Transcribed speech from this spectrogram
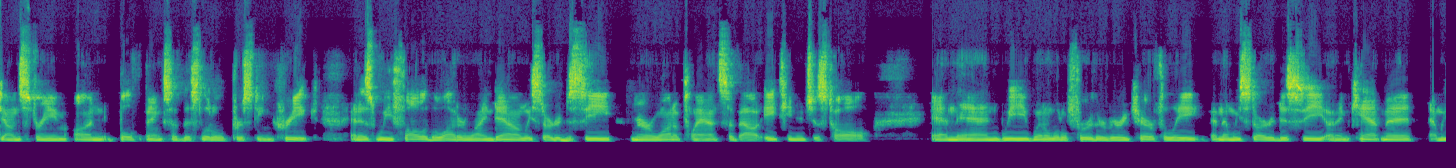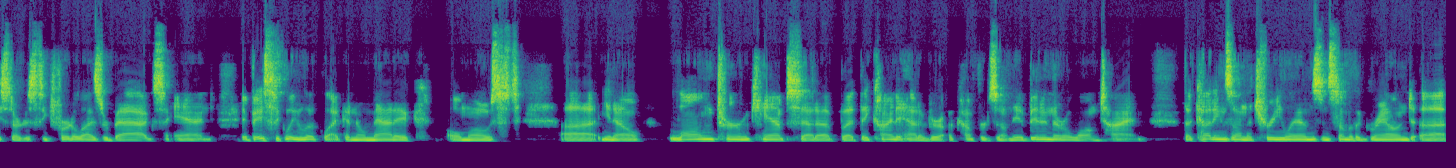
downstream on both banks of this little pristine creek and as we followed the water line down we started to see marijuana plants about 18 inches tall and then we went a little further very carefully. And then we started to see an encampment and we started to see fertilizer bags. And it basically looked like a nomadic, almost, uh, you know, long term camp setup, but they kind of had a, a, comfort zone. They had been in there a long time. The cuttings on the tree limbs and some of the ground, uh,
